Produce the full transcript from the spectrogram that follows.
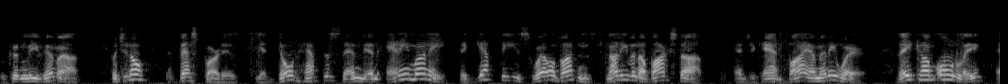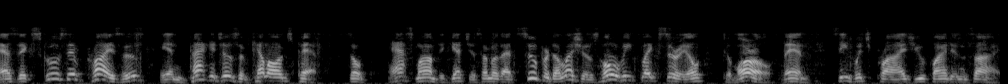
We couldn't leave him out. But you know, the best part is you don't have to send in any money to get these swell buttons, not even a box top. And you can't buy 'em anywhere. They come only as exclusive prizes in packages of Kellogg's Pep. So ask Mom to get you some of that super delicious whole wheat flake cereal tomorrow. Then see which prize you find inside.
